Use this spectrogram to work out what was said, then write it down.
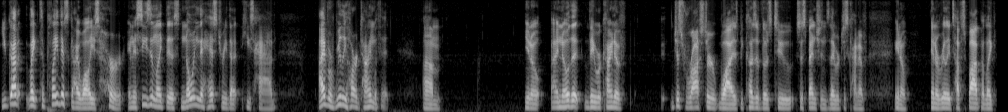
you got like to play this guy while he's hurt in a season like this, knowing the history that he's had, I have a really hard time with it. Um you know, I know that they were kind of just roster wise, because of those two suspensions, they were just kind of, you know, in a really tough spot. But like,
